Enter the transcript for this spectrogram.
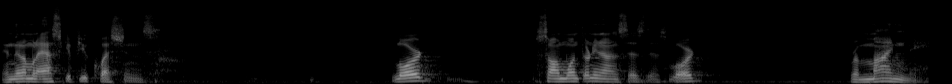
And then I'm going to ask you a few questions. Lord, Psalm 139 says this Lord, remind me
